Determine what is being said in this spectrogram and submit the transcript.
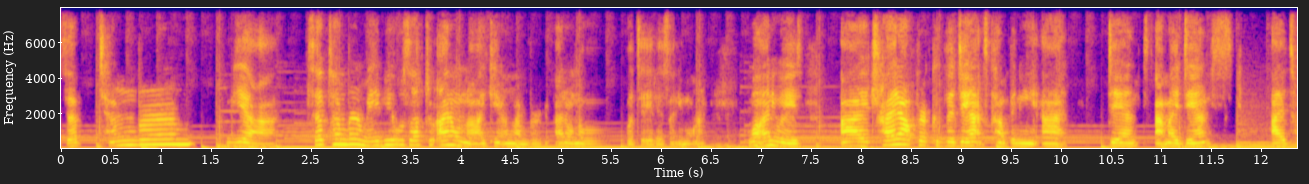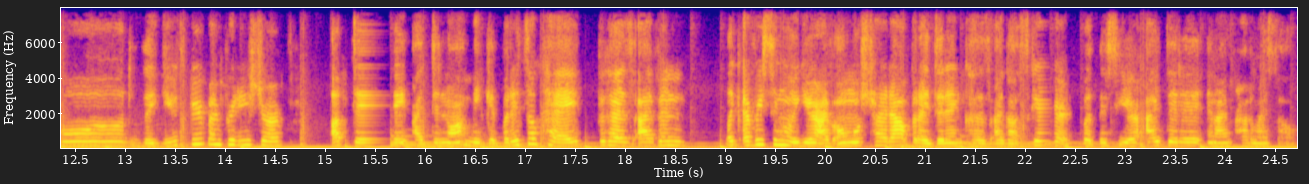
September. Yeah, September. Maybe it was October. I don't know. I can't remember. I don't know what day it is anymore. Well, anyways, I tried out for the dance company at dance at my dance. I told the youth group, I'm pretty sure, update. I did not make it, but it's okay because I've been like every single year I've almost tried out, but I didn't because I got scared. But this year I did it and I'm proud of myself,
